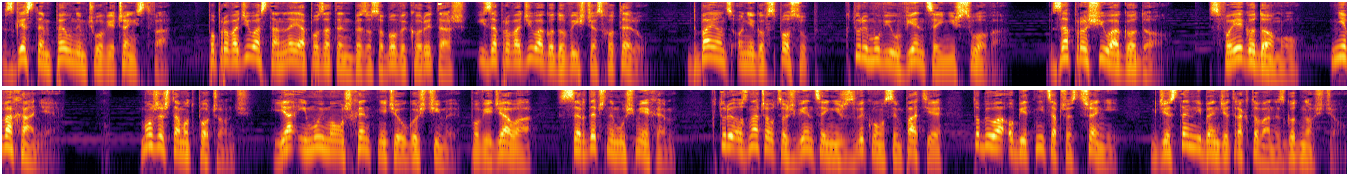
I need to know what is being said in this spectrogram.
z gestem pełnym człowieczeństwa, poprowadziła Stanleya poza ten bezosobowy korytarz i zaprowadziła go do wyjścia z hotelu, dbając o niego w sposób, który mówił więcej niż słowa. Zaprosiła go do swojego domu, niewahanie. Możesz tam odpocząć. Ja i mój mąż chętnie cię ugościmy, powiedziała z serdecznym uśmiechem, który oznaczał coś więcej niż zwykłą sympatię, to była obietnica przestrzeni, gdzie Stanley będzie traktowany z godnością.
